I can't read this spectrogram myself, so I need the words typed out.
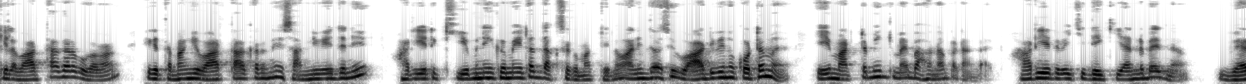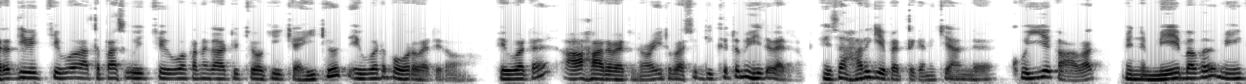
කියලා වාර්තා කරපු ගමන් ඒක තමන්ගේ වාර්තාකරණයේ sannivedanaye හරියට කියමනේ ක්‍රමයටත් දක්ෂකමක් වෙනවා. අනිත් දවසේ වාඩි වෙනකොටම ඒ මට්ටමින් තමයි භාවනා පටන් ගන්නේ. හරියට වෙච්ච දේ කියන්න බැරි නම් වැරදි වෙච්ච ඒවා අතපසු වෙච්ච ඒවා කනගාටු වෙච්ච ඒවා කී කිය හිටියොත් ඒවට පොහොර වැටෙනවා. ඒවට ආහාර වැටෙනවා. ඊට පස්සේ දිගටම හිත වැටෙනවා. ඒ නිසා හරිය පැත්ත ගැන කියන්නේ කොයි එකාවත් මෙන්න මේ බව මේක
